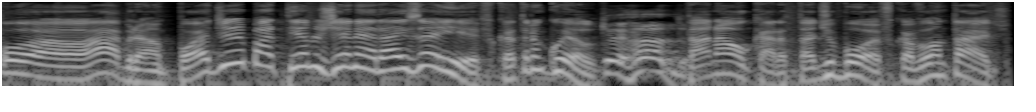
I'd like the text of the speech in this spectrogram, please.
Ô, Abraham, pode bater nos generais aí, fica tranquilo. Tô errado. Tá não, cara, tá de boa, fica à vontade.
